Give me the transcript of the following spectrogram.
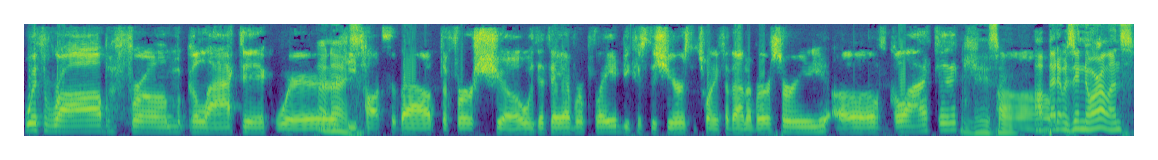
With Rob from Galactic, where Oh, nice. he talks about the first show that they ever played because this year is the 25th anniversary of Galactic. Amazing. Um, I'll bet it was in New Orleans.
